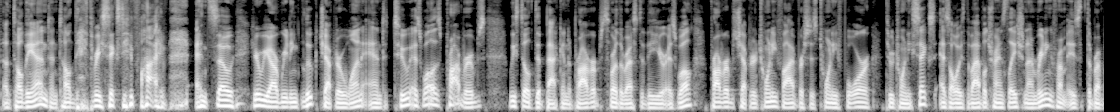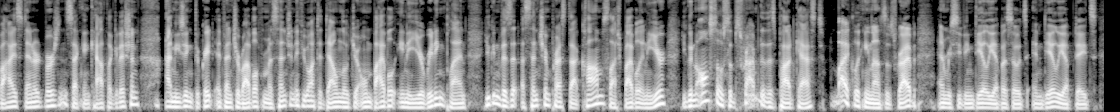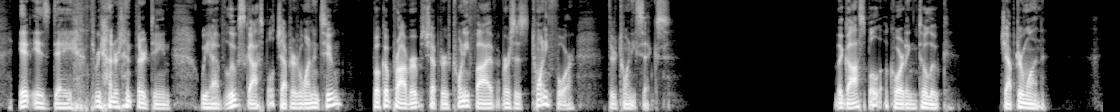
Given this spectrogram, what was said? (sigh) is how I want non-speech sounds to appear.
until the end, until day (laughs) 365. And so here we are reading Luke chapter 1 and 2, as well as Proverbs. We still dip back into Proverbs for the rest of the year as well. Proverbs chapter 25, verses 24 through 26. As always, the Bible translation I'm reading from is the Revised Standard Version, Second Catholic Edition. I'm using the Great Adventure Bible from Ascension. If you want to download your own Bible in a year reading plan, you can visit ascensionpress.com slash Bible in a year. You can also subscribe to this podcast by clicking on subscribe and receiving daily episodes and daily updates. It is day (laughs) 313 we have Luke's Gospel, chapter 1 and 2, Book of Proverbs, chapter 25, verses 24 through 26. The Gospel according to Luke, chapter 1,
